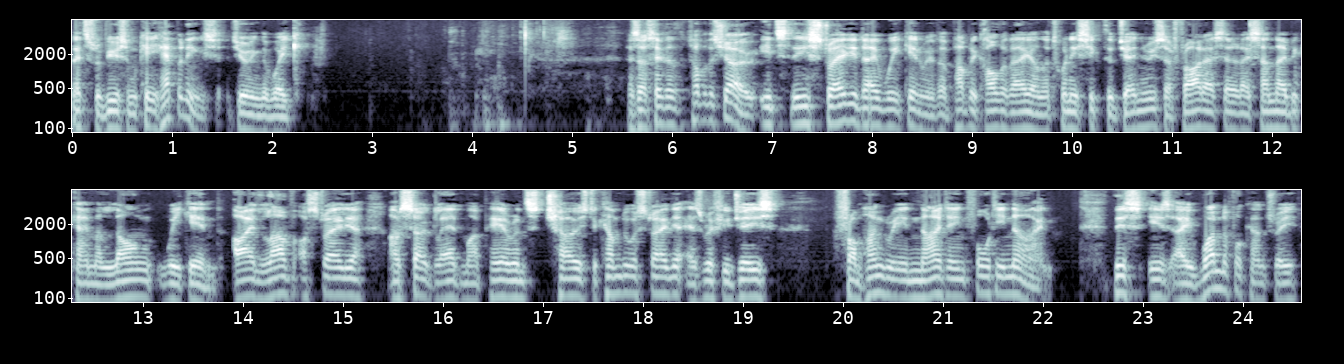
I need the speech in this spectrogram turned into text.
let's review some key happenings during the week. As I said at the top of the show, it's the Australia Day weekend. We have a public holiday on the 26th of January, so Friday, Saturday, Sunday became a long weekend. I love Australia. I'm so glad my parents chose to come to Australia as refugees from Hungary in 1949. This is a wonderful country,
